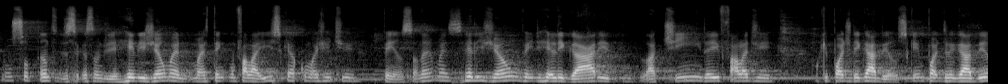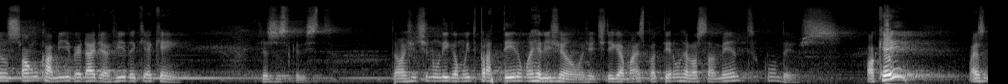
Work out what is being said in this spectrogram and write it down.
Não sou tanto dessa questão de religião, mas, mas tem como falar isso, que é como a gente pensa, né? Mas religião vem de religar, e latim, daí fala de o que pode ligar a Deus. Quem pode ligar a Deus? Só um caminho, verdade e a vida, que é quem? Jesus Cristo. Então a gente não liga muito para ter uma religião, a gente liga mais para ter um relacionamento com Deus. Ok? Mas,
